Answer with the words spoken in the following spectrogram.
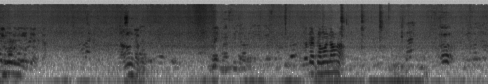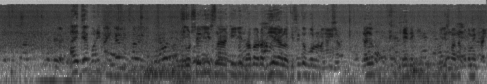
ডিমও নিয়ে নিয়েছে একটা। দারুণ দাদা একটু আমার দাও না। সর্ষে ইলিশ না, কি ইলিশ ভাবা ওটা দিয়ে গেল কিছু তো বলল না, জানি না। যাই হোক, খেয়ে দেখি, ইলিশ মাছটা প্রথমে খাই।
